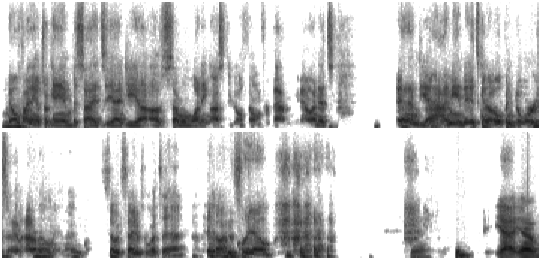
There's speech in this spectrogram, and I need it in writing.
no financial gain besides the idea of someone wanting us to go film for them. You know, and it's and yeah, I mean, it's going to open doors, and I don't know, man. I'm so excited for what's ahead. Honestly, um, Yeah, yeah, yeah.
